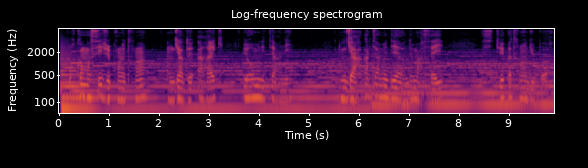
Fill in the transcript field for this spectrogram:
Pour commencer, je prends le train en gare de Arec, Euroméditerranée, une gare intermédiaire de Marseille, située pas très loin du port.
